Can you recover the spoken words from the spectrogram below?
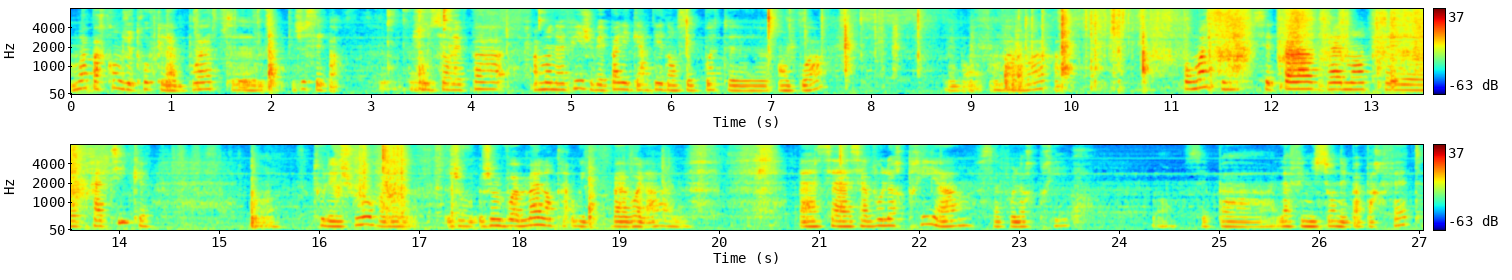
moi, par contre, je trouve que la boîte... je sais pas. Je ne saurais pas... À mon avis, je ne vais pas les garder dans cette boîte en bois. Mais bon, on va voir. Pour moi, c'est pas vraiment très pratique. tous les jours, euh, je, me vois mal en train... Oui, bah voilà. Bah, ça, ça vaut leur prix, hein. Ça vaut leur prix. c'est pas... La finition n'est pas parfaite.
